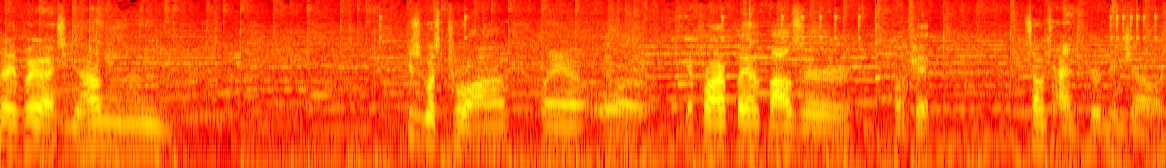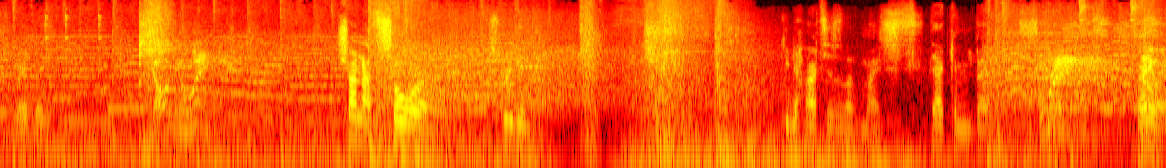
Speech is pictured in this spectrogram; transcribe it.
Very, very young. Usually goes Piranha Plant or yeah, Piranha Plant, Bowser, or Pit. Sometimes Greninja or Ridley. Young Link. Trying out Sora. It's pretty good. Kingdom Hearts is like my second best. But anyway,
